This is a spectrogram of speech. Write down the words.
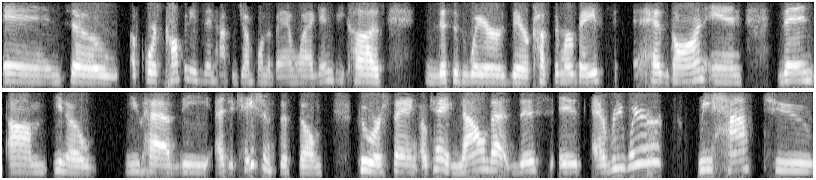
And so, of course, companies then have to jump on the bandwagon because this is where their customer base has gone. And then um, you know you have the education systems who are saying, okay, now that this is everywhere, we have to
